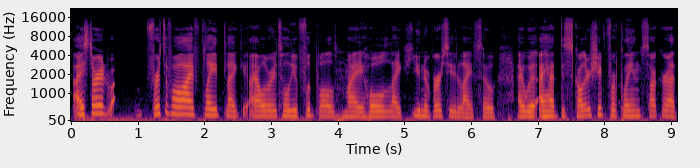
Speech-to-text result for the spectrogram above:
I started. First of all, I've played like I already told you football my whole like university life. So I wa- I had this scholarship for playing soccer at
